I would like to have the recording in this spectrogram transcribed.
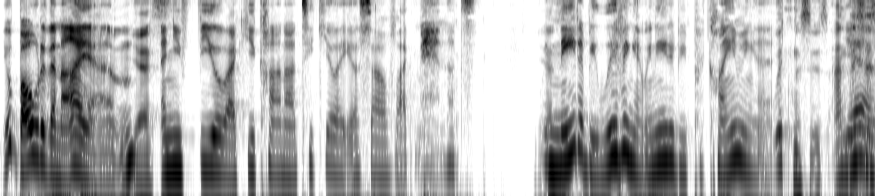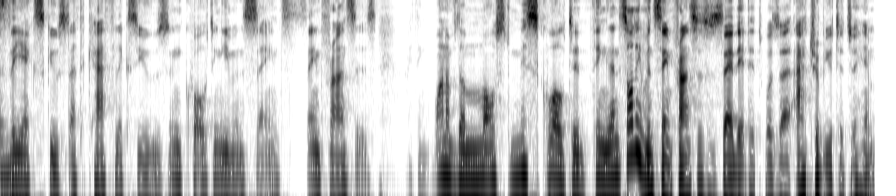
you're bolder than I am. Yes. And you feel like you can't articulate yourself like, man, that's Yes. we need to be living it. We need to be proclaiming it. witnesses. And this is the excuse that Catholics use in quoting even saints. Saint Francis, I think one of the most misquoted things, and it's not even Saint Francis who said it, it was uh, attributed to him.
